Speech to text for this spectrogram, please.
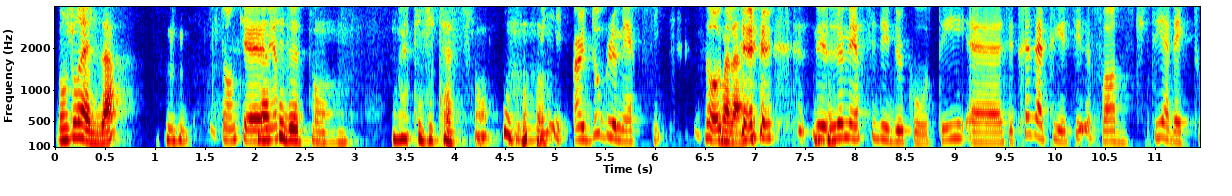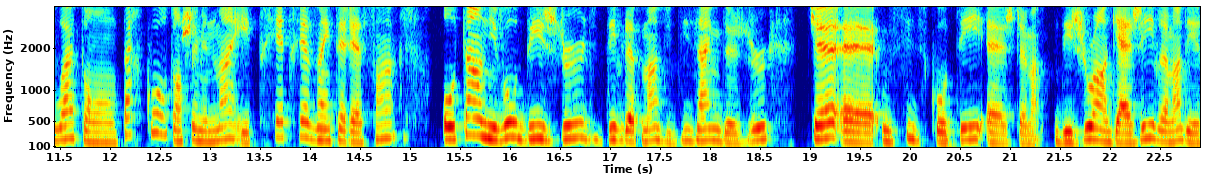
Bonjour Elsa. Donc, merci, de ton invitation. oui, un double merci. Donc, voilà. le merci des deux côtés. c'est très apprécié de pouvoir discuter avec toi. Ton parcours, ton cheminement est très, très intéressant, autant au niveau des jeux, du développement, du design de jeux, que euh, aussi du côté, euh, justement, des jeux engagés, vraiment des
